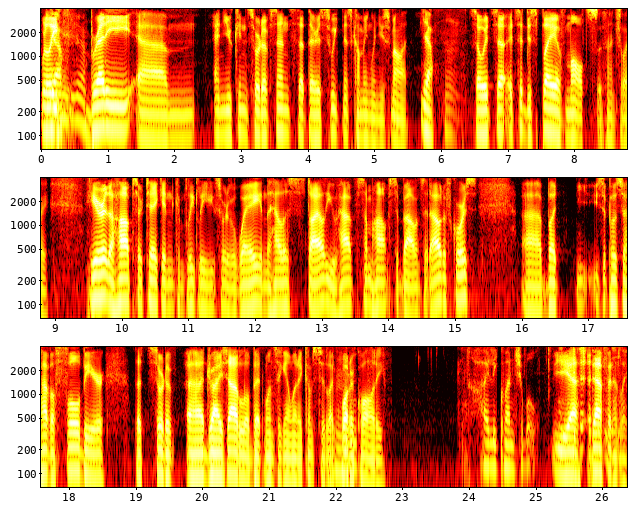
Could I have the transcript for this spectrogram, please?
really Yeah. Yeah. bready, um, and you can sort of sense that there is sweetness coming when you smell it. Yeah. So it's a it's a display of malts essentially. Here the hops are taken completely sort of away in the Helles style. You have some hops to balance it out, of course, uh, but you're supposed to have a full beer that sort of uh, dries out a little bit. Once again, when it comes to like water Mhm. quality. Highly quenchable. Yes, definitely.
